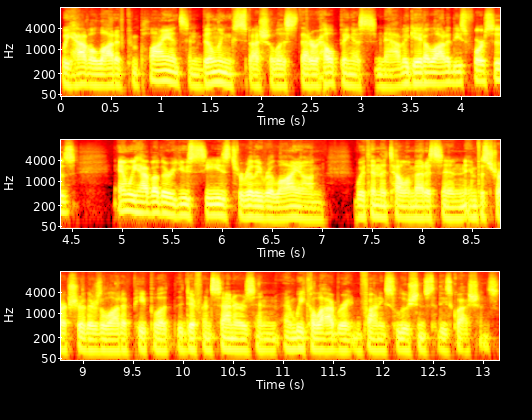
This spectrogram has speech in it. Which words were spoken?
we have a lot of compliance and billing specialists that are helping us navigate a lot of these forces. And we have other UCs to really rely on within the telemedicine infrastructure. There's a lot of people at the different centers, and, and we collaborate in finding solutions to these questions.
